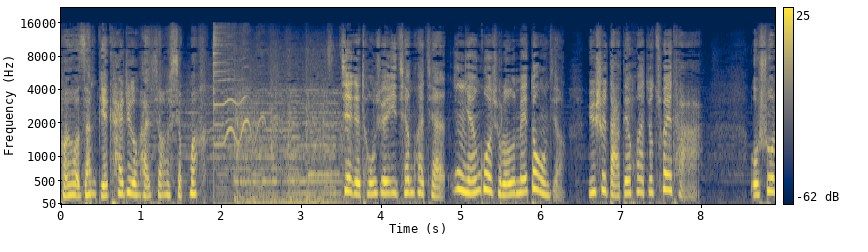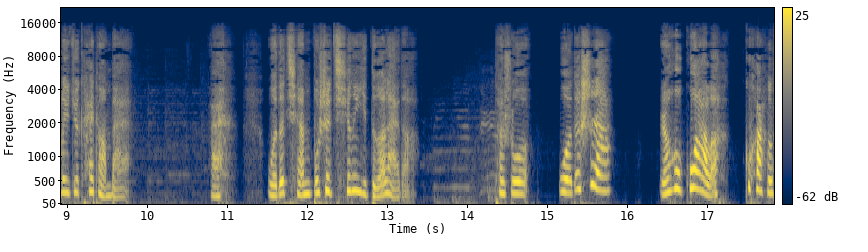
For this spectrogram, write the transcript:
朋友，咱别开这个玩笑行吗？借给同学一千块钱，一年过去了都没动静，于是打电话就催他。我说了一句开场白：“哎，我的钱不是轻易得来的。”他说：“我的是啊。”然后挂了，挂了。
